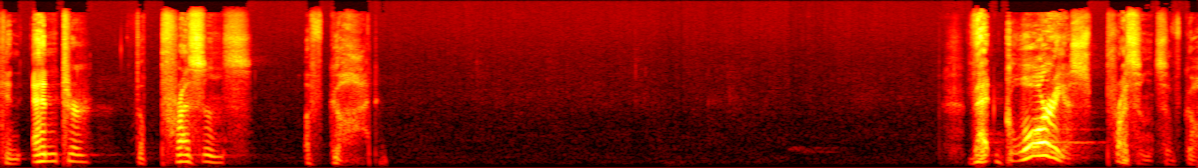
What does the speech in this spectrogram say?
can enter the presence of God. That glorious presence of God.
